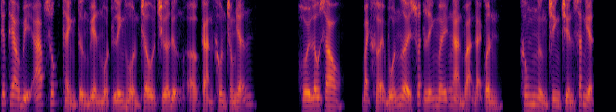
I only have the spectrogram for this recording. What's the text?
tiếp theo bị áp xúc thành từng viên một linh hồn châu chứa đựng ở càn khôn trong nhẫn. Hồi lâu sau, Bạch Khởi bốn người xuất lĩnh mấy ngàn vạn đại quân, không ngừng chinh chiến sát nghiệt,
